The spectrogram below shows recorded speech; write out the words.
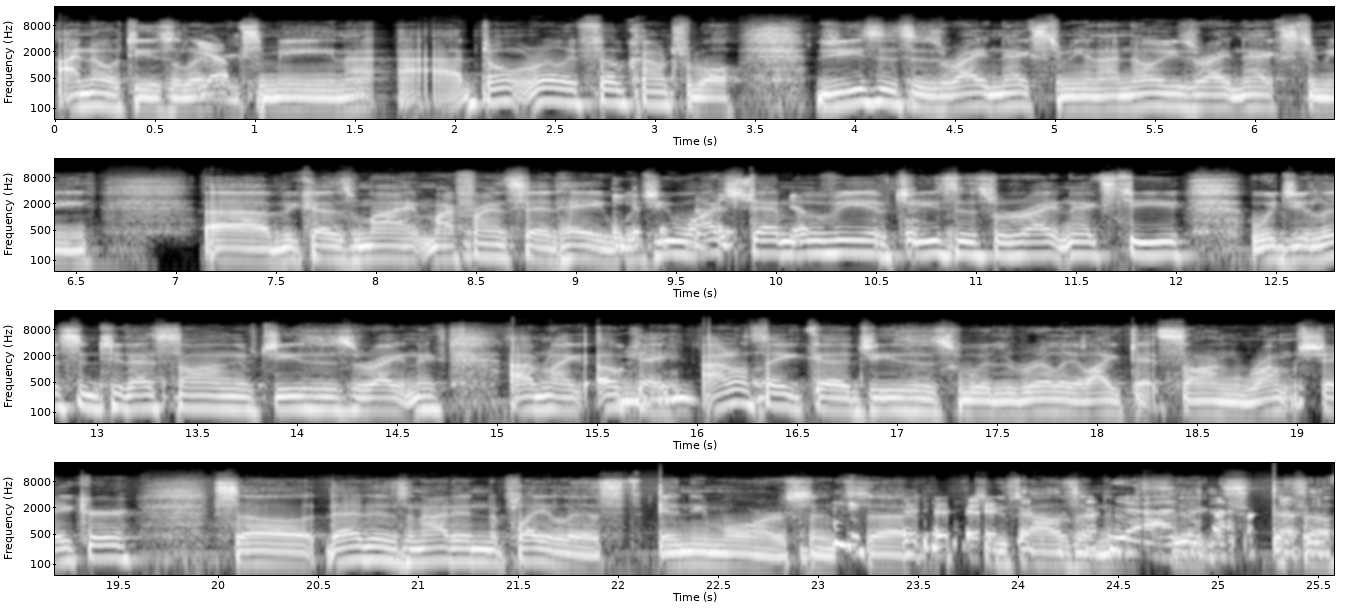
I know what these lyrics yep. mean. I, I don't really feel comfortable. Jesus is right next to me, and I know he's right next to me uh, because my my friend said, hey, would you watch that movie if Jesus was right next to you? Would you listen to that song if Jesus is right next? I'm like, okay. Mm-hmm. I don't think uh, Jesus would really like that song Rump Shaker. So that is not in the playlist anymore since uh, 2006. Yeah, so,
